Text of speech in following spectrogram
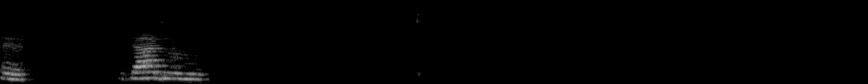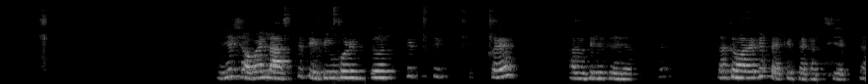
দেখো, জাদু এই যে সবাই লাস্টে টেপিং করে দিতে হচ্ছে টিপ টিপ করে কমপ্লিট হয়ে যাচ্ছে। না, তোমাদেরকে প্যাকেট দেখাচ্ছি একটা।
